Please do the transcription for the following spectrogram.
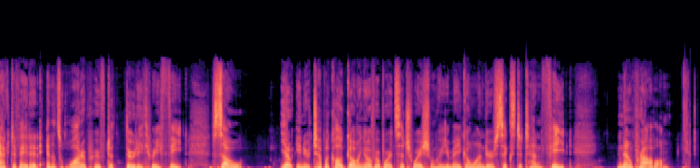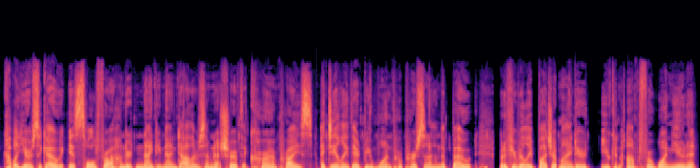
activated and it's waterproof to 33 feet. So, you know, in your typical going overboard situation where you may go under six to 10 feet, no problem couple years ago, it sold for $199. I'm not sure of the current price. Ideally, there'd be one per person on the boat, but if you're really budget minded, you can opt for one unit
